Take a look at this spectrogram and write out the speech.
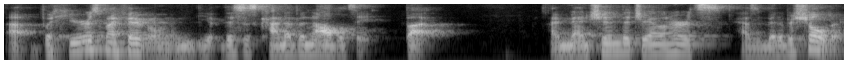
Uh, but here's my favorite one. and This is kind of a novelty, but I mentioned that Jalen Hurts has a bit of a shoulder.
